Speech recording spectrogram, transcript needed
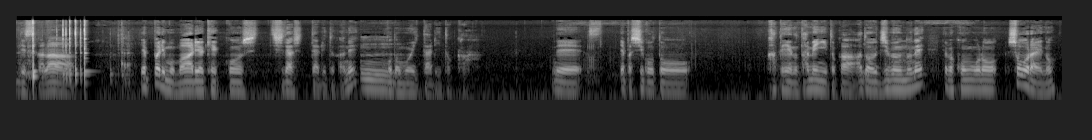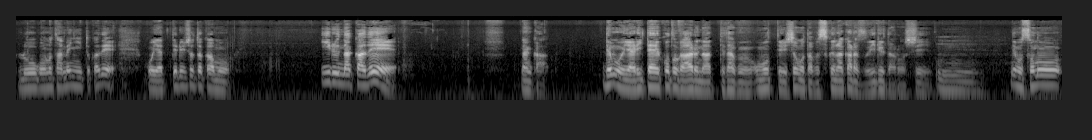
ですから、やっぱりもう周りは結婚ししだしたりとかね、うん子供いたりとか。で、やっぱ仕事、家庭のためにとか、あとは自分のね、やっぱ今後の将来の老後のためにとかで、こうやってる人とかもいる中で、なんか、でもやりたいことがあるなって多分思ってる人も多分少なからずいるだろうし、うんでもその、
